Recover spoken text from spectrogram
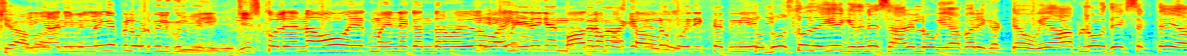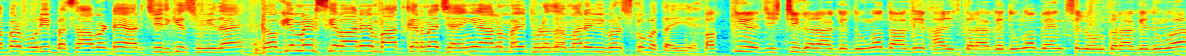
क्या यहाँ नहीं मिलने के प्लॉट बिल्कुल ये भी। जिसको लेना हो एक महीने के अंदर में ले लो भाई महीने के अंदर कोई दिक्कत नहीं है। तो दोस्तों देखिए कितने सारे लोग यहाँ पर इकट्ठे हो गए आप लोग देख सकते हैं यहाँ पर पूरी बसावट है हर चीज़ की सुविधा है। डॉक्यूमेंट्स के बारे में बात करना चाहेंगे। आलम भाई थोड़ा सा हमारे व्यूवर्स को बताइए। पक्की रजिस्ट्री करा के दूँगा दाखिल खारिज करा के दूँगा बैंक से लोन करा के दूँगा।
